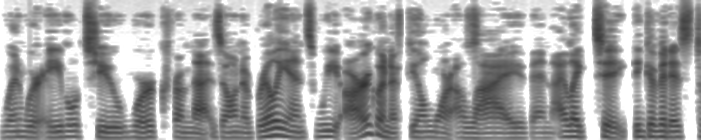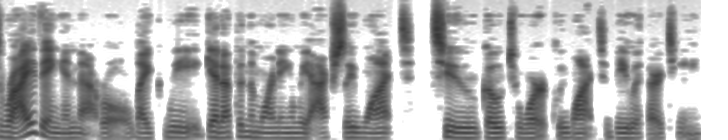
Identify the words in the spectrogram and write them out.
when we're able to work from that zone of brilliance, we are going to feel more alive. And I like to think of it as thriving in that role. Like we get up in the morning and we actually want to go to work. We want to be with our team.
